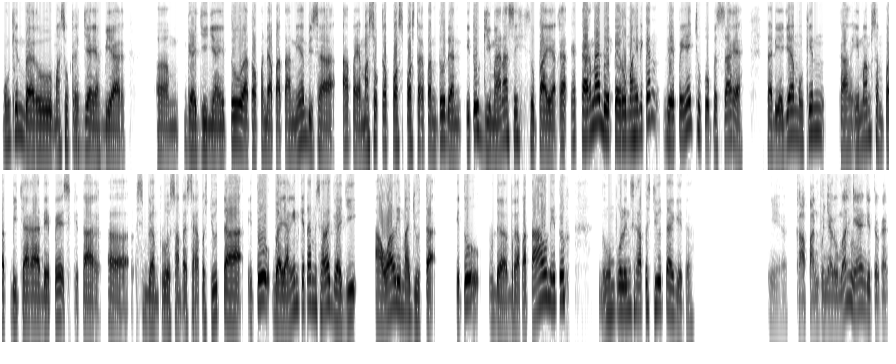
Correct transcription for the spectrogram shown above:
mungkin baru masuk kerja ya biar em, gajinya itu atau pendapatannya bisa apa ya masuk ke pos-pos tertentu dan itu gimana sih supaya ka- ka- karena DP rumah ini kan DP-nya cukup besar ya. Tadi aja mungkin Kang Imam sempat bicara DP sekitar eh, 90 sampai 100 juta. Itu bayangin kita misalnya gaji awal 5 juta. Itu udah berapa tahun itu ngumpulin 100 juta gitu. Iya, kapan punya rumahnya gitu kan?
